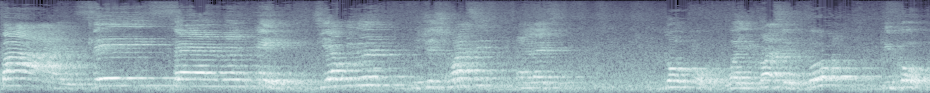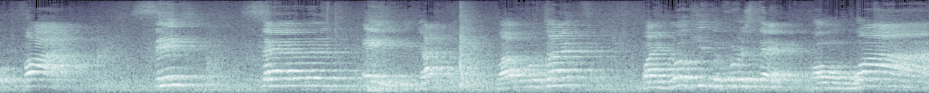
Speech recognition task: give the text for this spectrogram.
Five, six, seven, eight. See how we do it? You just cross it and let's go forward. When you cross it four, you go five, six, seven, eight. You got it? One more time. By blocking the first step on one,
